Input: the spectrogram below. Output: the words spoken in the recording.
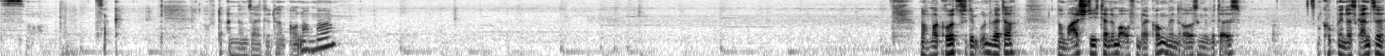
So, zack. Auf der anderen Seite dann auch noch mal. Noch mal kurz zu dem Unwetter. Normal stehe ich dann immer auf dem Balkon, wenn draußen Gewitter ist. Guck mir das Ganze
